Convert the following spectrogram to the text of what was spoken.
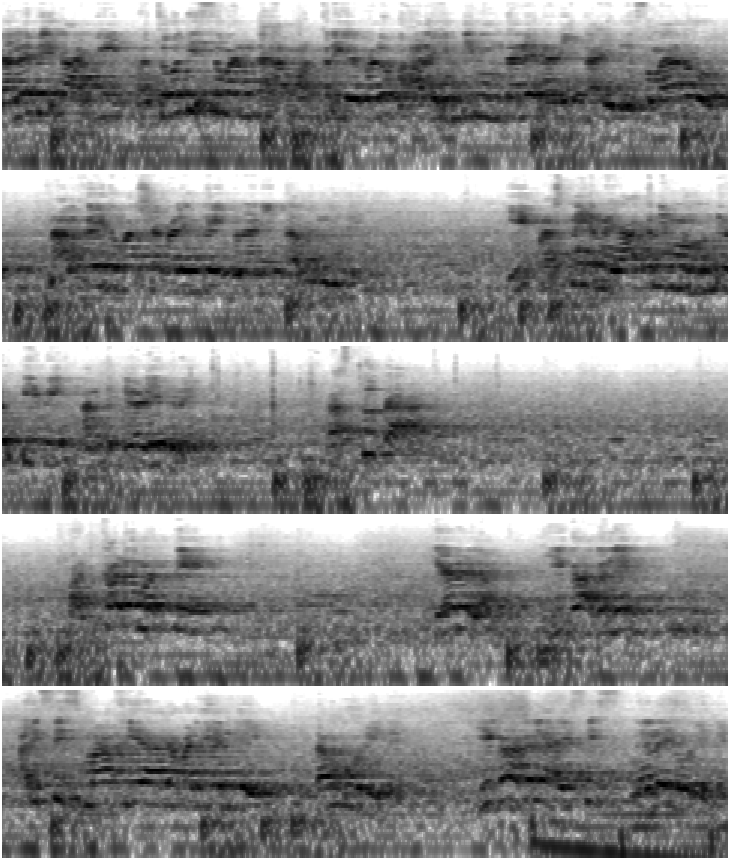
ಗಲಭೆಗಾಗಿ ಪ್ರಚೋದಿಸುವಂತಹ ಪ್ರಕ್ರಿಯೆಗಳು ಬಹಳ ಹಿಂದಿನಿಂದಲೇ ನಡೀತಾ ಇದೆ. ಸುಮಾರು ನಾಲ್ಕೈದು ವರ್ಷಗಳಿಂದ ಇದು ನಡೀತಾ ಬಂದಿದೆ. ಈ ಪ್ರಶ್ನೆಯನ್ನು ಯಾಕೆ ನಿಮ್ಮ ಮುಂದಿರ್ತೀವಿ ಅಂತ ಕೇಳಿದ್ರೆ ಪ್ರಸ್ತುತ ಭಟ್ಕಳ ಮತ್ತೆ ಕೇರಳ, ಈಗಾಗಲೇ ಐಸಿಸ್ ಮಾಫಿಯಾದ ಬಳಿಯಲ್ಲಿ ನಂಬೂರಿದೆ ಈಗಾಗಲೇ ಐಸಿಸ್ ನೆಲೆಯೂರಿದೆ.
